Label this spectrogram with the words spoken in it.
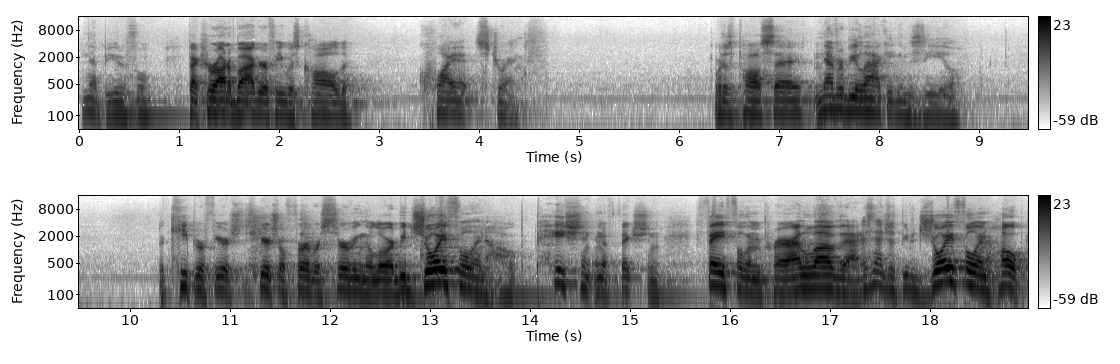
Isn't that beautiful? In fact, her autobiography was called Quiet Strength. What does Paul say? Never be lacking in zeal, but keep your spiritual fervor serving the Lord. Be joyful in hope, patient in affliction, faithful in prayer. I love that. Isn't that just beautiful? Joyful in hope.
